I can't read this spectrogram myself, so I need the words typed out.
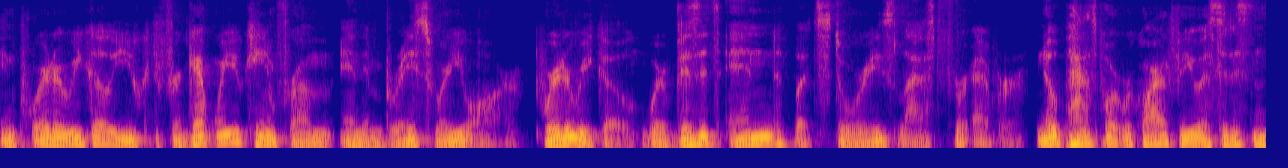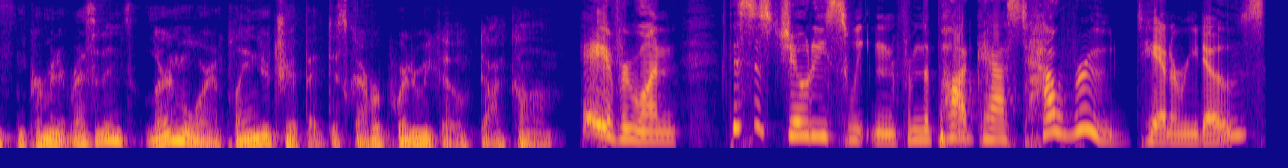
In Puerto Rico, you can forget where you came from and embrace where you are. Puerto Rico, where visits end but stories last forever. No passport required for U.S. citizens and permanent residents. Learn more and plan your trip at discoverpuertorico.com. Hey everyone, this is Jodie Sweetin from the podcast How Rude, Tanneritos.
